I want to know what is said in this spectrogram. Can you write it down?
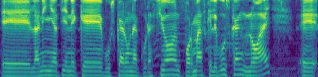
eh, la niña tiene que buscar una curación, por más que le buscan, no hay. Eh,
